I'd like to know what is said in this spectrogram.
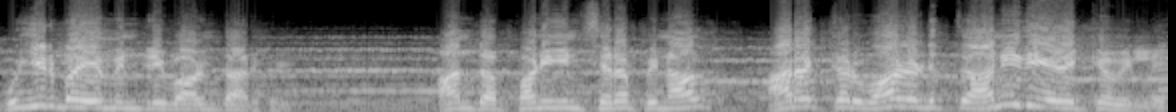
உயிர் பயமின்றி வாழ்ந்தார்கள். அந்த பணியின் சிறப்பினால் அரக்கர் வாழெடுத்து அநீதி இழைக்கவில்லை.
